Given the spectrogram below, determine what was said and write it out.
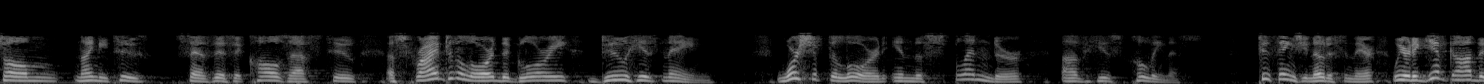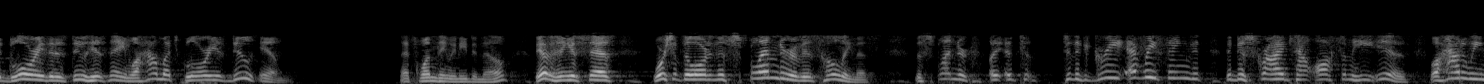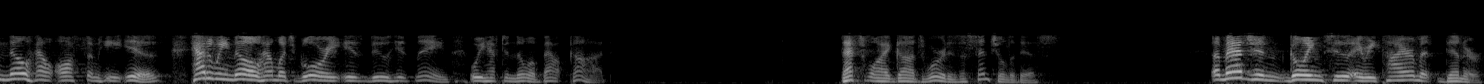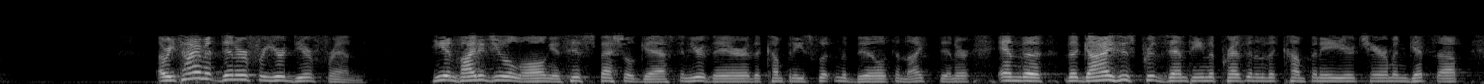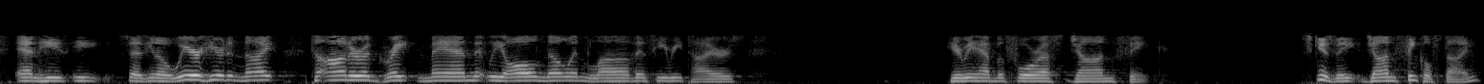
Psalm 92 says this it calls us to ascribe to the Lord the glory due His name. Worship the Lord in the splendor of His holiness. Two things you notice in there. We are to give God the glory that is due His name. Well, how much glory is due Him? That's one thing we need to know. The other thing it says, worship the Lord in the splendor of His holiness. The splendor, uh, to, the degree, everything that, that describes how awesome He is. Well, how do we know how awesome He is? How do we know how much glory is due His name? We have to know about God. That's why God's Word is essential to this. Imagine going to a retirement dinner. A retirement dinner for your dear friend. He invited you along as his special guest, and you're there. The company's footing the bill. It's a nice dinner. And the, the guy who's presenting, the president of the company, your chairman, gets up and he, he says, You know, we're here tonight to honor a great man that we all know and love as he retires. Here we have before us John Fink. Excuse me, John Finkelstein.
